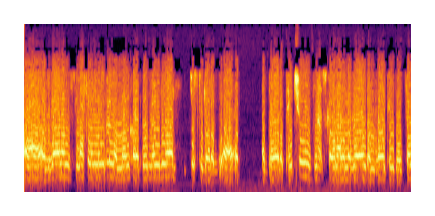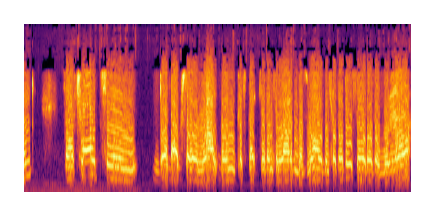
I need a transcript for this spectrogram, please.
uh, as well as left-wing media and non-corporate media, just to get a, a, a broader picture of what's going on in the world and the way people think. So I've tried to get that sort of right-wing perspective into album as well, because I do see there's a war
